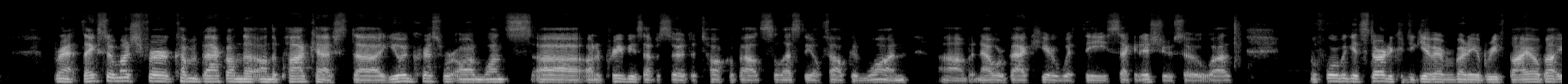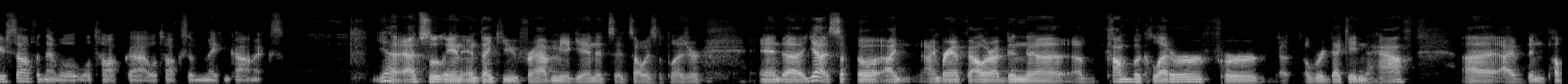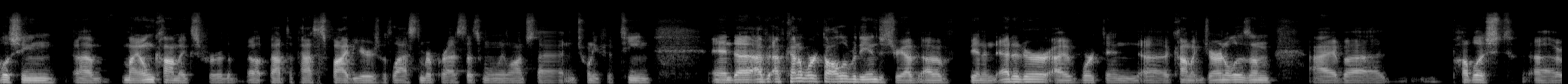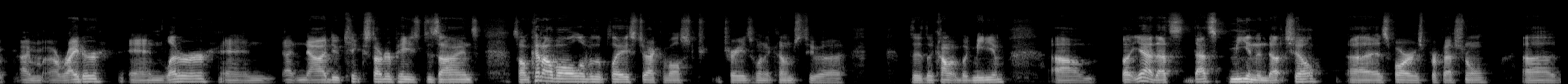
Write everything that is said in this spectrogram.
Brant, thanks so much for coming back on the on the podcast. Uh, you and Chris were on once uh, on a previous episode to talk about Celestial Falcon One, uh, but now we're back here with the second issue. So, uh, before we get started, could you give everybody a brief bio about yourself, and then we'll we'll talk uh, we'll talk some making comics. Yeah, absolutely, and, and thank you for having me again. It's it's always a pleasure. And uh, yeah, so I, I'm Brant Fowler. I've been a, a comic book letterer for over a decade and a half. Uh, I've been publishing um, my own comics for the, about the past five years with Last Number Press. That's when we launched that in 2015. And uh, I've, I've kind of worked all over the industry. I've, I've been an editor. I've worked in uh, comic journalism. I've uh, published. Uh, I'm a writer and letterer, and now I do Kickstarter page designs. So I'm kind of all over the place, jack of all trades when it comes to uh, the, the comic book medium. Um, but yeah, that's that's me in a nutshell uh, as far as professional. Uh,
